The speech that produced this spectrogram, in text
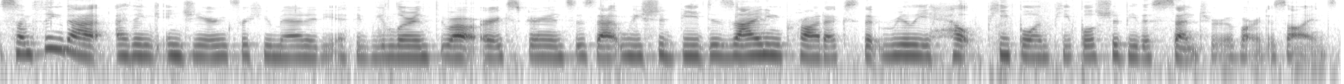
Something that I think Engineering for Humanity, I think we learned throughout our experience is that we should be designing products that really help people and people should be the center of our designs.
